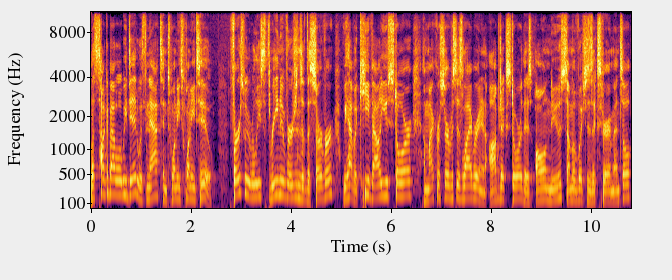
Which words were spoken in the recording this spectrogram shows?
Let's talk about what we did with NATS in 2022. First, we released three new versions of the server. We have a key value store, a microservices library, and an object store that is all new, some of which is experimental.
